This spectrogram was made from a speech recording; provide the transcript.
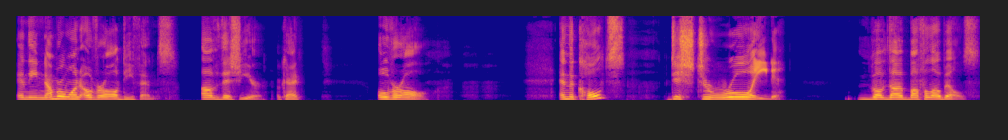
and the number one overall defense of this year. Okay, overall, and the Colts destroyed the, the Buffalo Bills.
